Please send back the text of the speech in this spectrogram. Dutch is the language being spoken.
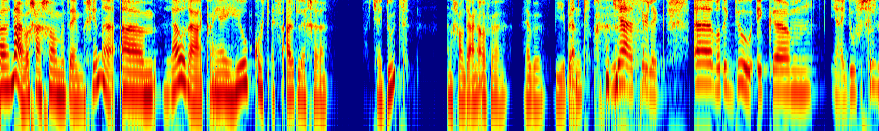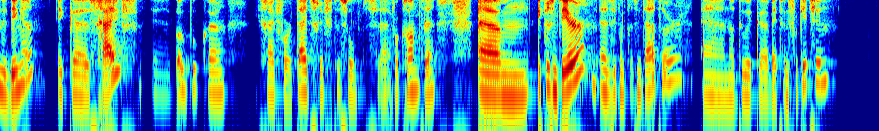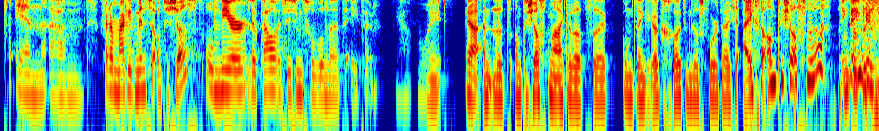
nou, we gaan gewoon meteen beginnen. Ehm, Laura, kan jij heel kort even uitleggen wat jij doet? En dan gaan we daarna over hebben wie je bent. Ja, tuurlijk. Eh, wat ik doe, ik, ehm, ja, ik doe verschillende dingen. Ik eh, schrijf eh, kookboeken. Ik schrijf voor tijdschriften, soms eh, voor kranten. Ehm, ik presenteer, eh, dus ik ben presentator. En dat doe ik eh, bij 24 Kitchen. En ehm, verder maak ik mensen enthousiast om meer lokaal en seizoensgebonden te eten. Ja, mooi. Ja, en dat enthousiast maken, dat eh, komt denk ik ook grotendeels voort uit je eigen enthousiasme. Ik denk dat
